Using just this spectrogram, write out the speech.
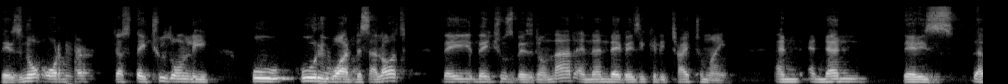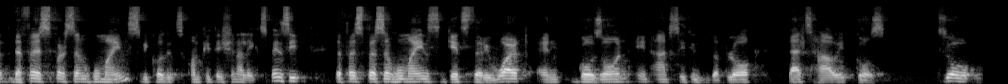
There is no order, just they choose only who who reward this a lot. They they choose based on that, and then they basically try to mine. And and then there is the, the first person who mines because it's computationally expensive. The first person who mines gets the reward and goes on and adds it into the block. That's how it goes. So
